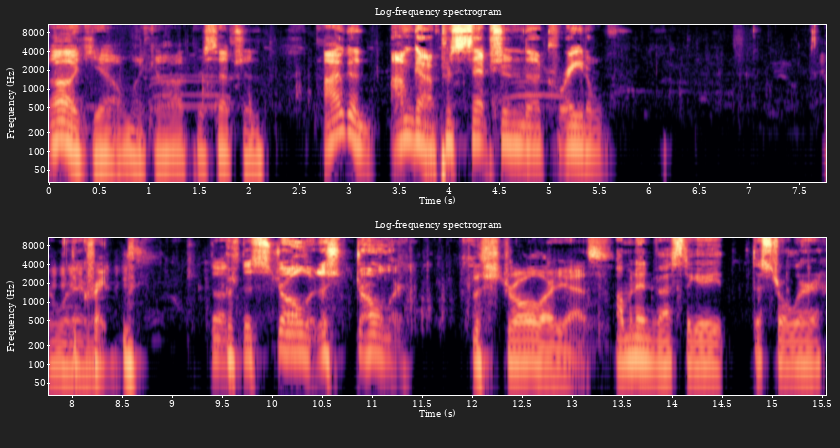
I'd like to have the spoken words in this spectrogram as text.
Oh yeah. Oh my god. Perception. I'm gonna I'm gonna perception the cradle. Or whatever. Great. The the stroller. The stroller. The stroller, yes. I'm gonna investigate the stroller,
